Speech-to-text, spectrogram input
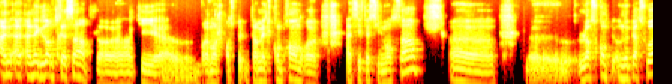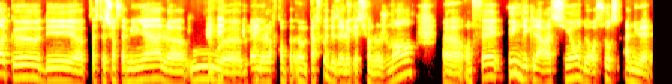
un, exemple très simple euh, qui euh, vraiment, je pense, permet de comprendre assez facilement ça. Lorsqu'on ne perçoit que des prestations familiales ou même lorsqu'on perçoit des allocations de logement, on fait une déclaration de ressources annuelles.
